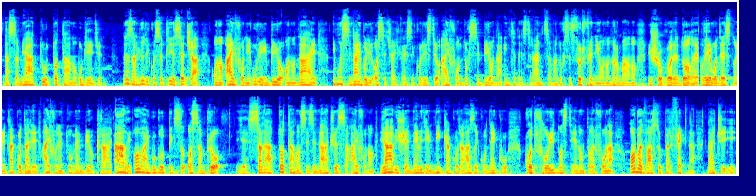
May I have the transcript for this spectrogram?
da sam ja tu totalno ubijeđen. Ne znam, ljudi ko se prije sjeća, ono, iPhone je uvijek bio ono naj, imao si najbolji osjećaj kada si koristio iPhone dok si bio na internet stranicama, dok si surfeni ono normalno išao gore, dole, lijevo, desno i tako dalje. iPhone je tu men bio kraj. Ali ovaj Google Pixel 8 Pro je sada totalno se izjednačio sa iPhoneom. Ja više ne vidim nikakvu razliku neku kod fluidnosti jednog telefona. Oba dva su perfektna. Znači i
